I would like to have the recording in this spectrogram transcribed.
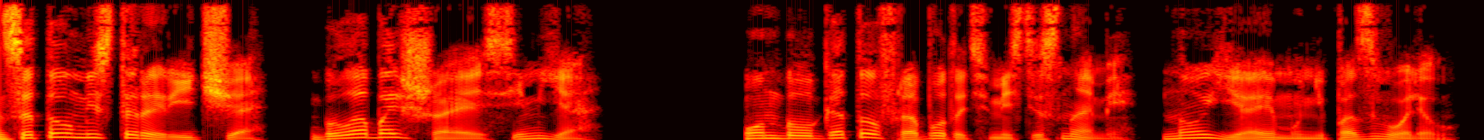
Зато у мистера Рича была большая семья. Он был готов работать вместе с нами, но я ему не позволил.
